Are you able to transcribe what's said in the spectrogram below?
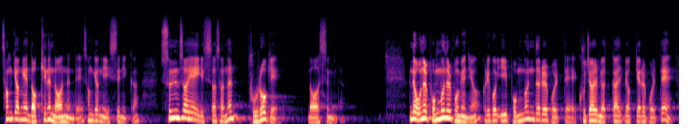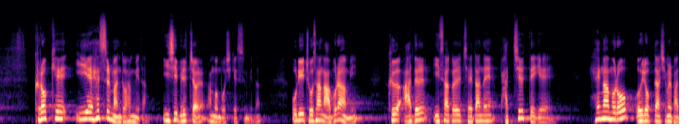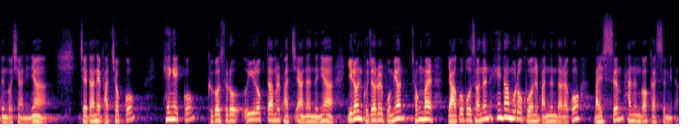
성경에 넣기는 넣었는데 성경에 있으니까 순서에 있어서는 부록에 넣었습니다. 근데 오늘 본문을 보면요. 그리고 이 본문들을 볼 때, 구절 몇, 몇 개를 볼 때, 그렇게 이해했을 만도 합니다. 21절 한번 보시겠습니다. 우리 조상 아브라함이 그 아들 이삭을 재단에 바칠 때에 행함으로 의롭다 하심을 받은 것이 아니냐. 재단에 바쳤고 행했고 그것으로 의롭담을 받지 않았느냐 이런 구절을 보면 정말 야고보서는 행함으로 구원을 받는다라고 말씀하는 것 같습니다.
